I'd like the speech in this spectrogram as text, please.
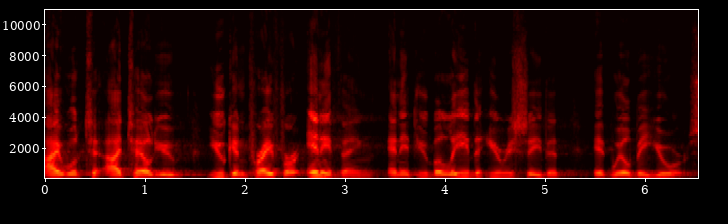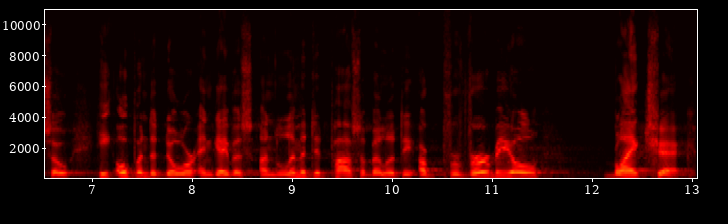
I, will t- I tell you, you can pray for anything, and if you believe that you receive it, it will be yours. So, He opened the door and gave us unlimited possibility, a proverbial blank check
